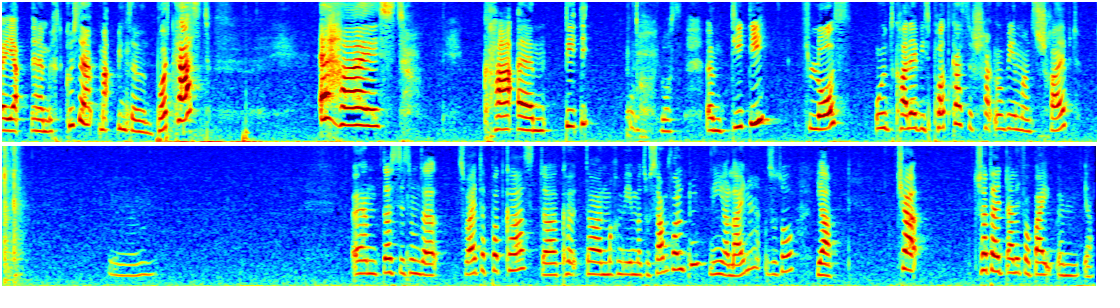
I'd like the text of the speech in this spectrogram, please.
Äh, ja, äh, ich grüße unseren Podcast. Er heißt Ka ähm, Didi, oh, los, ähm, Didi, Floss und Kalevis Podcast. Das schreibt man, wie man es schreibt. Ja. Ähm, das ist unser zweiter Podcast. Da, dann machen wir immer zusammen Folgen, nie alleine, also so. Ja. Ciao. Schaut halt alle vorbei. Ähm, ja.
